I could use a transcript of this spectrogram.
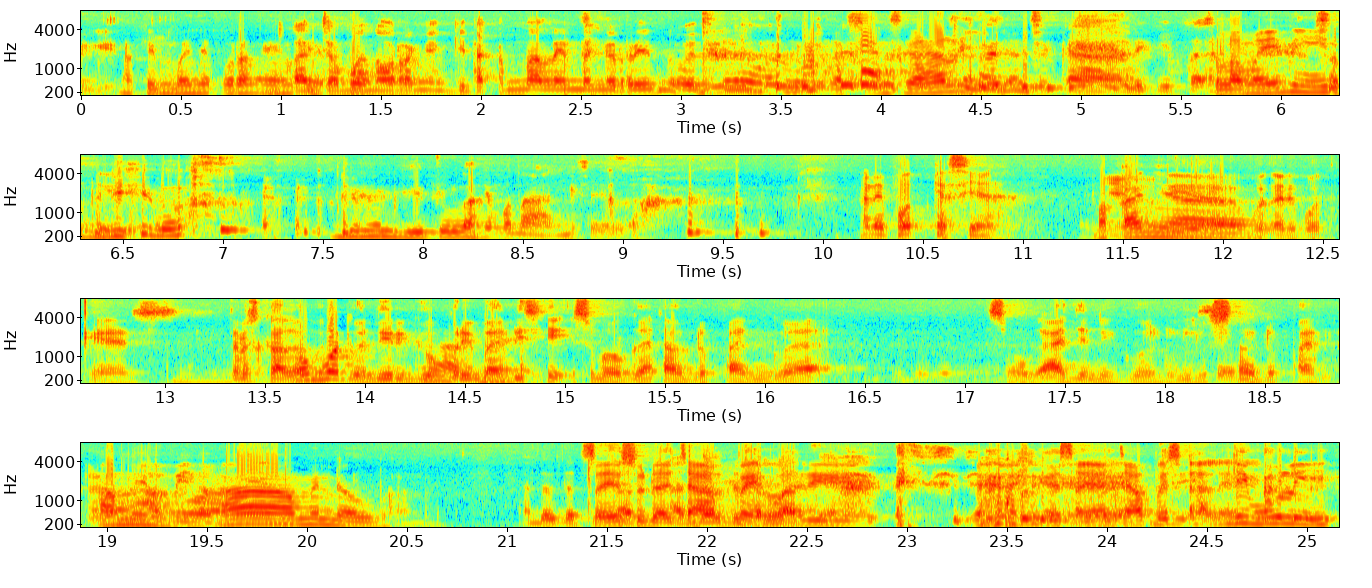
gitu. makin banyak orang yang bukan cuma orang yang kita kenal yang dengerin waduh. Kasian sekali. kasihan sekali kita. Selama ini itu. sedih lo jangan gitulah. Hanya menangis ya loh. Aneh podcast ya. makanya Iya, buat ada podcast. Terus kalau Oh, buat buat- gue diri gue Nah, pribadi sih semoga tahun depan gue semoga aja nih gue lulus tahun depan amin Amin, amin, ya Allah anda udah saya sudah capek lah di ya. kuliah saya capek sekali Dibully.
